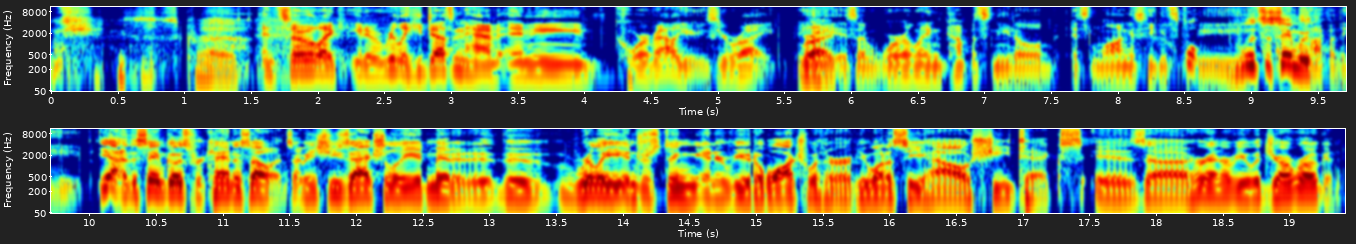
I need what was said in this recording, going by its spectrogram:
Jesus Christ. and so, like, you know, really, he doesn't have any core values. You're right. Right. He is a whirling compass needle as long as he gets to be well, it's the same with- top of the heap. Yeah, the same goes for Candace Owens. I mean, she's actually admitted the really interesting interview to watch with her if you want to see how she ticks is uh, her interview with Joe Rogan.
